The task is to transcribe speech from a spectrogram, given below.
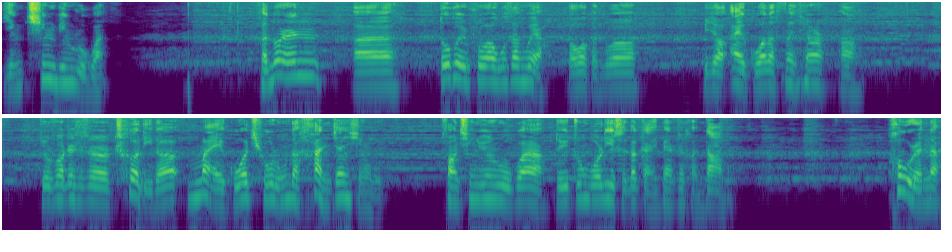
迎清兵入关。很多人呃。都会说吴三桂啊，包括很多比较爱国的愤青啊，就是说这是彻底的卖国求荣的汉奸行为。放清军入关啊，对于中国历史的改变是很大的。后人呢，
